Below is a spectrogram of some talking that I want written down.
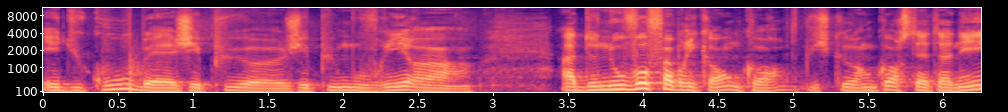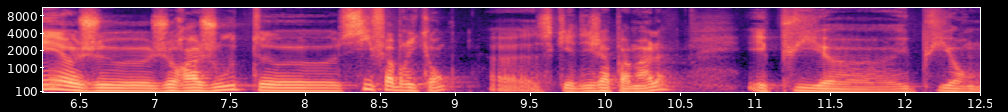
Et du coup, ben, j'ai pu, euh, j'ai pu m'ouvrir à, à, de nouveaux fabricants encore, puisque encore cette année, je, je rajoute 6 fabricants, ce qui est déjà pas mal. Et puis, euh, et puis on,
